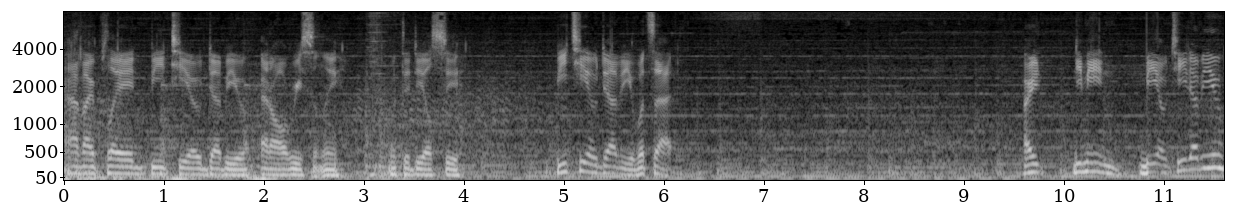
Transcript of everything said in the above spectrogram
Have I played BTOW at all recently with the DLC? BTOW, what's that? Are you, you mean BOTW?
